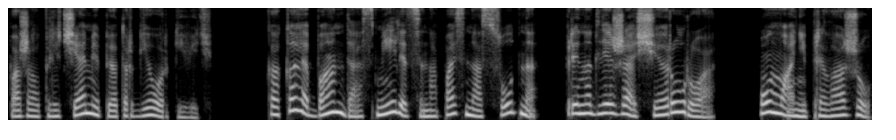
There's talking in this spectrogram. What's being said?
пожал плечами Петр Георгиевич. Какая банда осмелится напасть на судно, принадлежащее Руруа? Ума не приложу.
